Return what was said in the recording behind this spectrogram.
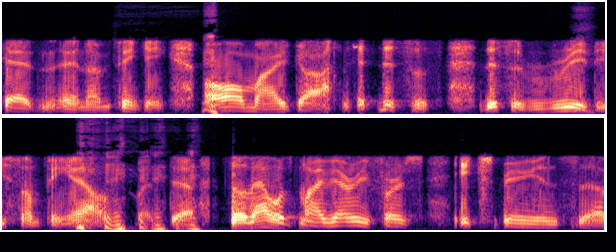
head and, and I'm thinking, "Oh my God, this is this is really something else." But uh, so that was my very first experience uh,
